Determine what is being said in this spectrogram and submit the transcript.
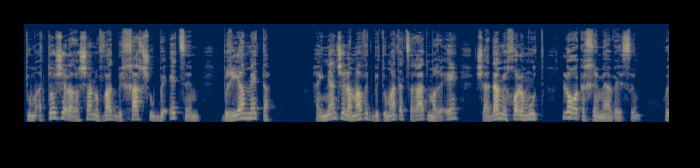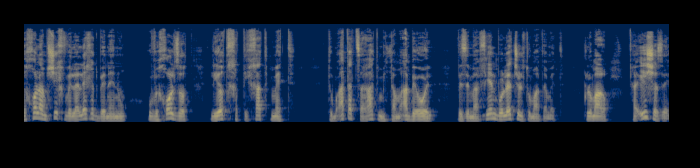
טומאתו של הרשע נובעת בכך שהוא בעצם בריאה מתה. העניין של המוות בטומאת הצרעת מראה שאדם יכול למות לא רק אחרי 120, הוא יכול להמשיך וללכת בינינו, ובכל זאת להיות חתיכת מת. טומאת הצרעת מטמאה באוהל, וזה מאפיין בולט של טומאת המת. כלומר, האיש הזה,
